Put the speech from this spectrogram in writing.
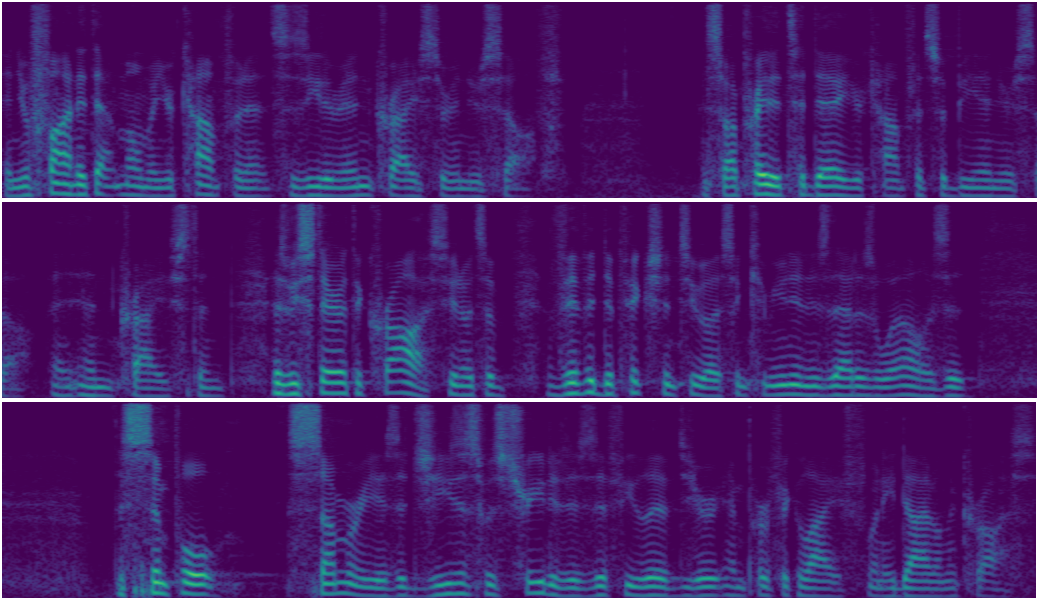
And you'll find at that moment your confidence is either in Christ or in yourself. And so I pray that today your confidence would be in yourself, and in Christ. And as we stare at the cross, you know, it's a vivid depiction to us, and communion is that as well. Is it the simple summary is that Jesus was treated as if he lived your imperfect life when he died on the cross.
